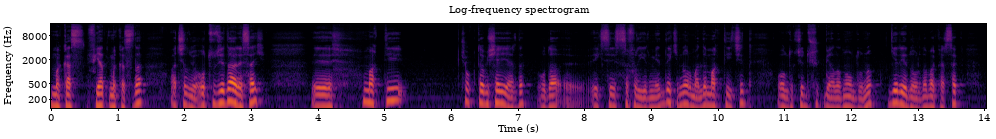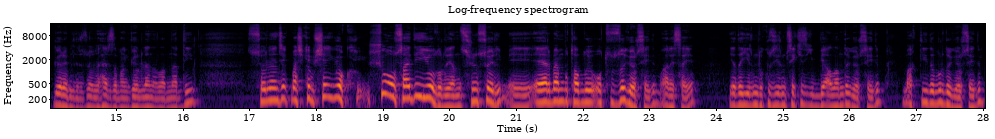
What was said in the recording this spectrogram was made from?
makas fiyat makası da açılıyor. 37 RSI e, MACD çok da bir şey yerde. O da e, eksi 0.27'de ki normalde MACD için oldukça düşük bir alan olduğunu geriye doğru da bakarsak görebiliriz. Öyle her zaman görülen alanlar değil. Söylenecek başka bir şey yok. Şu olsaydı iyi olurdu yalnız. Şunu söyleyeyim. Ee, eğer ben bu tabloyu 30'da görseydim RSI'yi ya da 29-28 gibi bir alanda görseydim MACD'yi de burada görseydim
